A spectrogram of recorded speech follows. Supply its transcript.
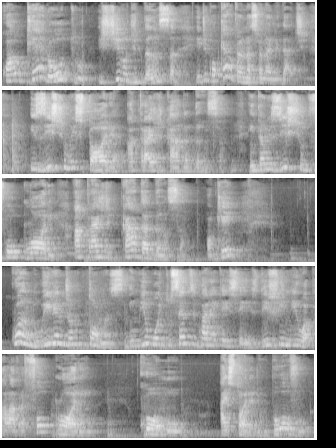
qualquer outro estilo de dança e de qualquer outra nacionalidade. Existe uma história atrás de cada dança. Então existe um folclore atrás de cada dança, ok? Quando William John Thomas, em 1846, definiu a palavra folclore como a história de um povo,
